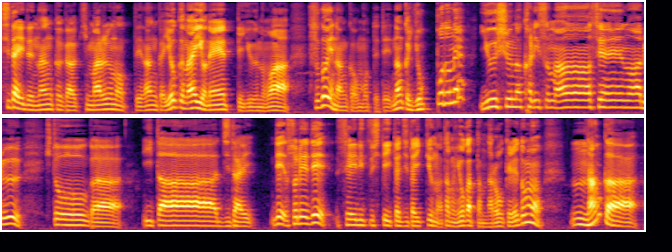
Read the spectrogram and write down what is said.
次第でなんかが決まるのってなんか良くないよねっていうのは、すごいなんか思ってて、なんかよっぽどね、優秀なカリスマ性のある人がいた時代で、それで成立していた時代っていうのは多分良かったんだろうけれども、なんか、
